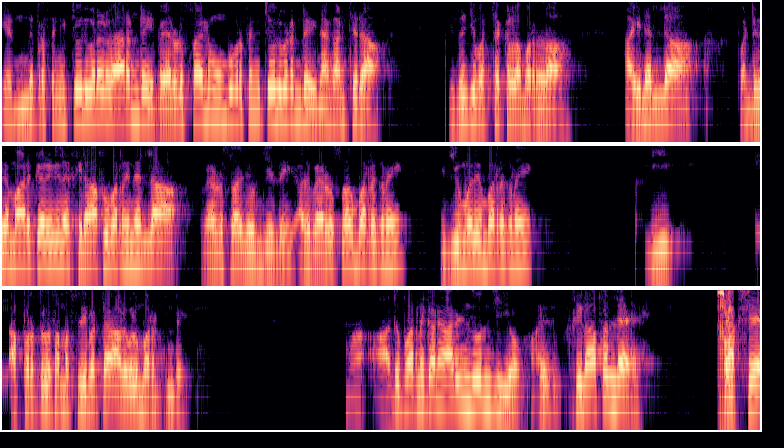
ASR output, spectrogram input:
എന്ന് പ്രസംഗിച്ചോൽ ഇവിടെ വേറെ ഉണ്ട്. പേരോടുസ്ഥാനിന് മുമ്പ് പ്രസംഗിച്ചോൽ ഇവിടെ ഉണ്ട്. ഞാൻ കാണിച്ചുതരാ. ഇത് ജി പച്ചക്കള്ളം പറഞ്ഞതാ. അതിനല്ല പണ്ഡിതന്മാർക്കിടയിലെ ഖിലാഫ് പറഞ്ഞതിനല്ല പേരോടുസ്ഥാൻ ചോദ്യം ചെയ്തേ. അത് പേരോടുസ്ഥാനും പറഞ്ഞിരിക്കണേ നിജീവ് മൗലയും പറഞ്ഞിരിക്കണേ. ഈ അപ്പുറത്തുള്ള സമസ്തയിൽപ്പെട്ട ആളുകളും പറഞ്ഞിട്ടുണ്ട്. അത് പറഞ്ഞിട്ടാണ് ആരെയും ചോദ്യം ചെയ്യോ? അത് ഖിലാഫല്ലേ? പക്ഷേ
